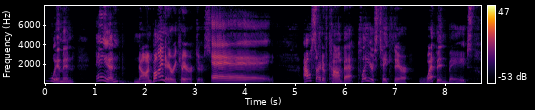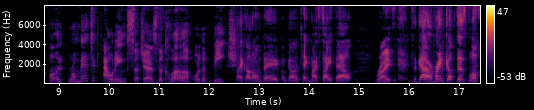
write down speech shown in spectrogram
women, and non binary characters. Hey. Outside of combat, players take their weapon babes on romantic outings such as the club or the beach, Like, hold on, babe. I'm gonna take my scythe out. right? So gotta rank up this love.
